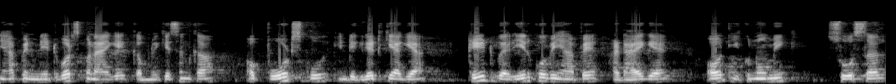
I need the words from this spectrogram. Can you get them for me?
यहाँ पे नेटवर्क्स बनाए गए कम्युनिकेशन का, और पोर्ट्स को इंटीग्रेट किया गया ट्रेड बैरियर को भी यहाँ पे हटाया गया, और इकोनॉमिक सोशल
